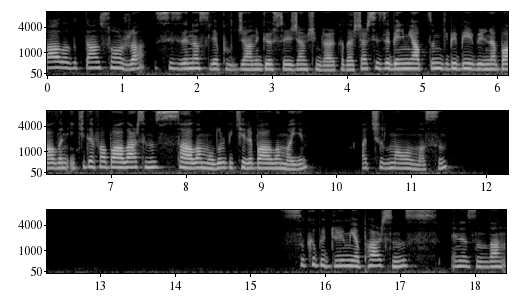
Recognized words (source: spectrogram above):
Bağladıktan sonra size nasıl yapılacağını göstereceğim şimdi arkadaşlar. Siz de benim yaptığım gibi birbirine bağlayın. İki defa bağlarsanız sağlam olur. Bir kere bağlamayın. Açılma olmasın. Sıkı bir düğüm yaparsınız. En azından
